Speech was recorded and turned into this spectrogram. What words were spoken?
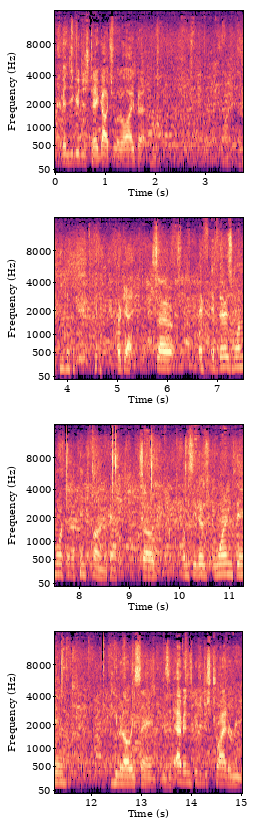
I mean, you could just take out your little iPad. okay, so if if there's one more thing, a pink phone. Okay, so let me see. There's one thing he would always say is, if Evens could you just try to read,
